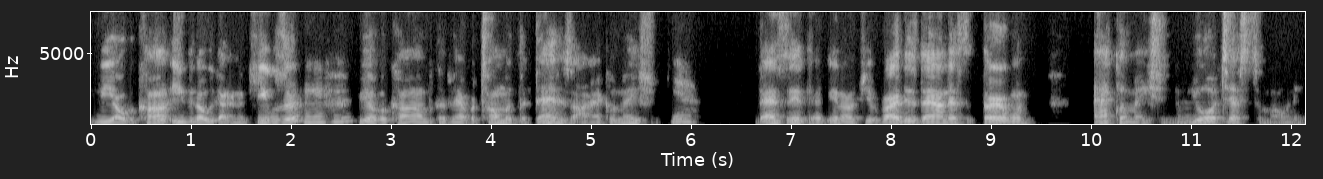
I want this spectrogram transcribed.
we overcome, even though we got an accuser, mm-hmm. we overcome because we have atonement. But that is our acclamation. Yeah. That's it. That, you know, if you write this down, that's the third one. Acclamation, mm-hmm. your testimony.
